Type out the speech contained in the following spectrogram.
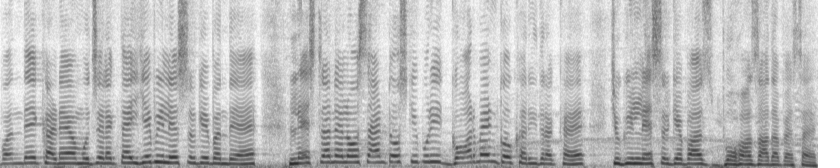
बंदे खड़े हैं। मुझे लगता है ये भी लेस्टर के बंदे हैं। लेस्टर ने लॉस सैंटोस की पूरी गवर्नमेंट को खरीद रखा है, क्योंकि लेस्टर के पास बहुत ज़्यादा पैसा है।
